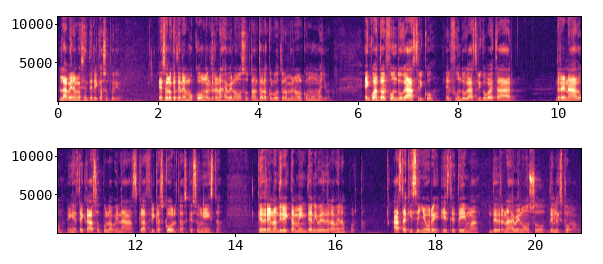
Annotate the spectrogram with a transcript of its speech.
la vena mesentérica superior. Eso es lo que tenemos con el drenaje venoso, tanto la curvatura menor como mayor. En cuanto al fondo gástrico, el fondo gástrico va a estar drenado, en este caso por las venas gástricas cortas, que son estas, que drenan directamente a nivel de la vena porta. Hasta aquí, señores, este tema de drenaje venoso del estómago.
